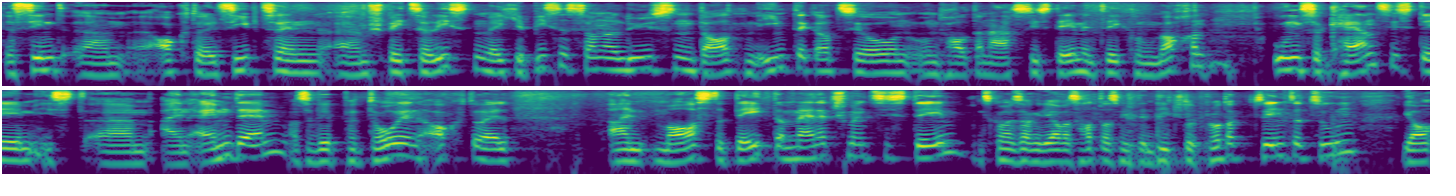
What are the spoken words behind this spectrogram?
das sind ähm, aktuell 17 ähm, Spezialisten, welche Business-Analysen, Datenintegration und halt dann auch Systementwicklung machen. Unser Kernsystem ist ähm, ein MDM, also wir betreuen aktuell ein Master Data Management System. Jetzt kann man sagen, ja, was hat das mit dem Digital Product Twin zu tun? Ja,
